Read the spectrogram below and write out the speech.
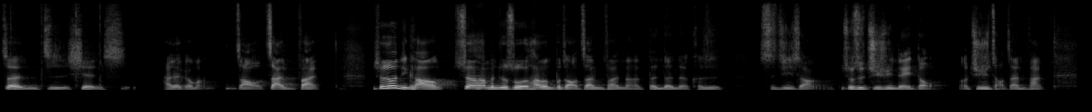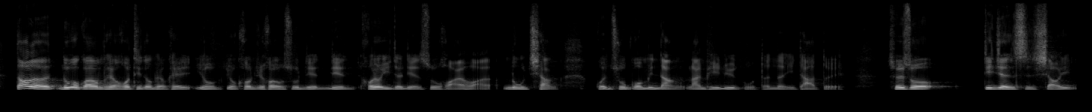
政治现实。还在干嘛？找战犯。所以说，你看啊，虽然他们就说他们不找战犯啊，等等的，可是实际上就是继续内斗啊，继续找战犯。当然，如果观众朋友或听众朋友可以有有空去侯友书脸脸侯友谊的脸书滑一滑，怒呛滚出国民党蓝皮绿骨等等一大堆。所以说，第一件事效应，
